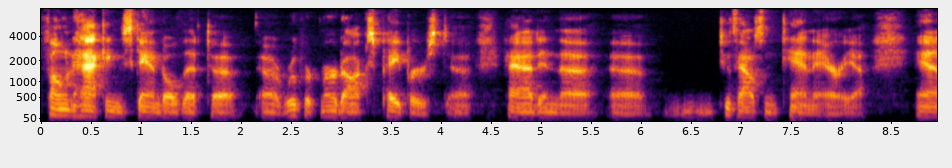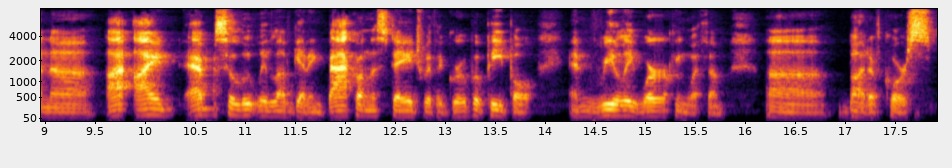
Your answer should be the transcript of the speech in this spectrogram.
phone hacking scandal that uh, uh, Rupert Murdoch's papers uh, had in the uh, 2010 area. And uh, I, I absolutely love getting back on the stage with a group of people and really working with them. Uh, but of course,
